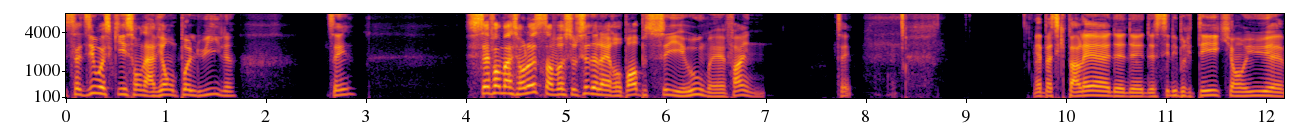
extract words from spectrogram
Ça dit où est-ce qu'il est son avion, pas lui, là. Sais? Cette information-là, tu t'en vas sur le site de l'aéroport puis tu sais il est où, mais fine. Mais parce qu'il parlait de, célébrités qui ont eu. Euh,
